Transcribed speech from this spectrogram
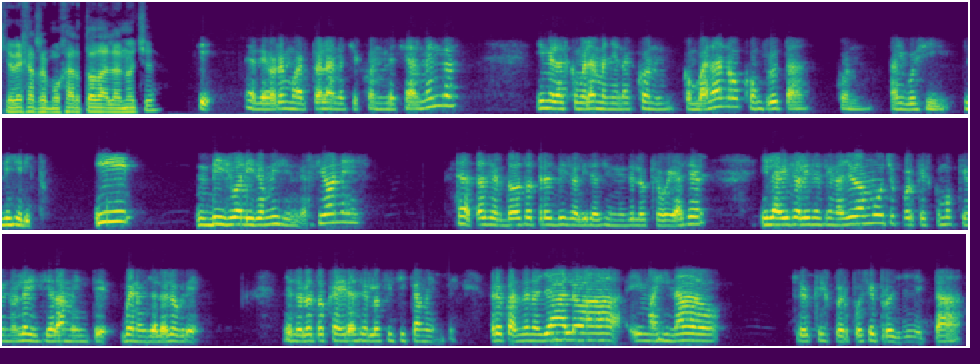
¿Que dejas remojar toda la noche? Sí, las dejo remojar toda la noche con leche de almendras y me las como en la mañana con, con banano, con fruta, con algo así ligerito. Y visualizo mis inversiones, trato de hacer dos o tres visualizaciones de lo que voy a hacer y la visualización ayuda mucho porque es como que uno le dice a la mente, bueno, ya lo logré, ya solo toca ir a hacerlo físicamente, pero cuando uno ya lo ha imaginado, creo que el cuerpo se proyecta,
